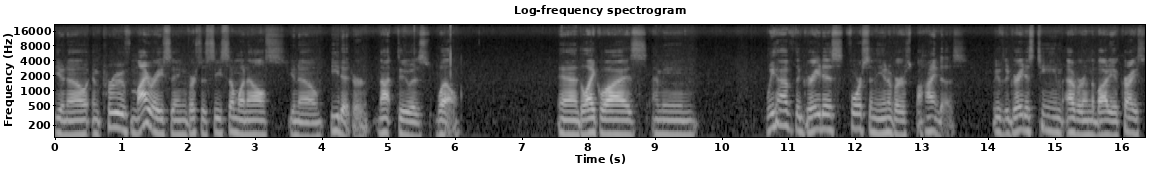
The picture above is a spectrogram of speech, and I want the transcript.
you know, improve my racing versus see someone else, you know, eat it or not do as well. And likewise, I mean, we have the greatest force in the universe behind us. We have the greatest team ever in the body of Christ.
